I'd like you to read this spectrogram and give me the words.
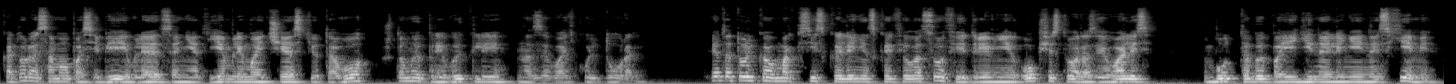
которое само по себе является неотъемлемой частью того, что мы привыкли называть культурой. Это только в марксистско-ленинской философии древние общества развивались будто бы по единой линейной схеме,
